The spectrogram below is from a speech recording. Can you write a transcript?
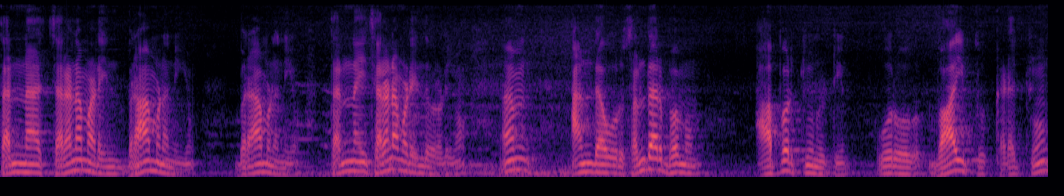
தன்னை சரணமடை பிராமணனையும் பிராமணனையும் தன்னை சரணமடைந்தவர்களையும் அந்த ஒரு சந்தர்ப்பமும் ஆப்பர்ச்சுனிட்டியும் ஒரு வாய்ப்பு கிடைச்சும்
